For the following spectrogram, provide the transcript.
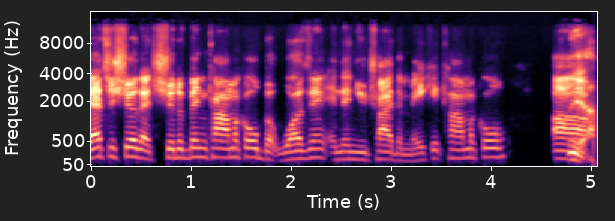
that's a show that should have been comical but wasn't, and then you tried to make it comical. Um, yeah.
